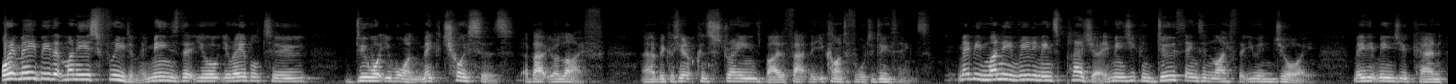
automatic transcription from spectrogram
Or it may be that money is freedom. It means that you're, you're able to do what you want, make choices about your life, uh, because you're not constrained by the fact that you can't afford to do things. Maybe money really means pleasure. It means you can do things in life that you enjoy. Maybe it means you can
